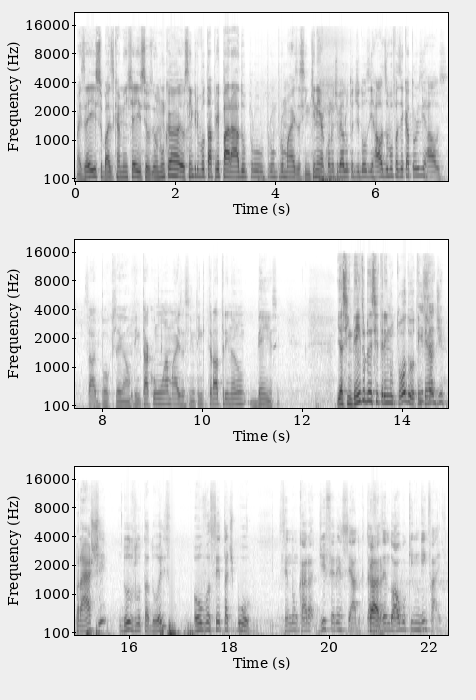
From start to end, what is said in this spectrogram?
Mas é isso, basicamente é isso. Eu, eu nunca, eu sempre vou estar preparado pro, pro, pro mais, assim. Que nem quando tiver luta de 12 rounds, eu vou fazer 14 rounds, sabe? Pô, que legal. Eu tenho que estar com um a mais, assim. Eu tenho que estar treinando bem, assim. E assim, dentro desse treino todo, eu tenho Isso que ter... é de praxe dos lutadores? Ou você tá, tipo, sendo um cara diferenciado, que tá Cara. fazendo algo que ninguém faz?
